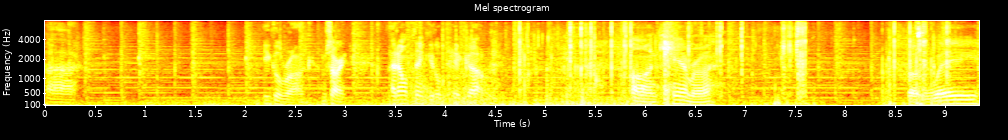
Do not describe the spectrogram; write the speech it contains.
uh, Eagle Rock. I'm sorry, I don't think it'll pick up on camera, but way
